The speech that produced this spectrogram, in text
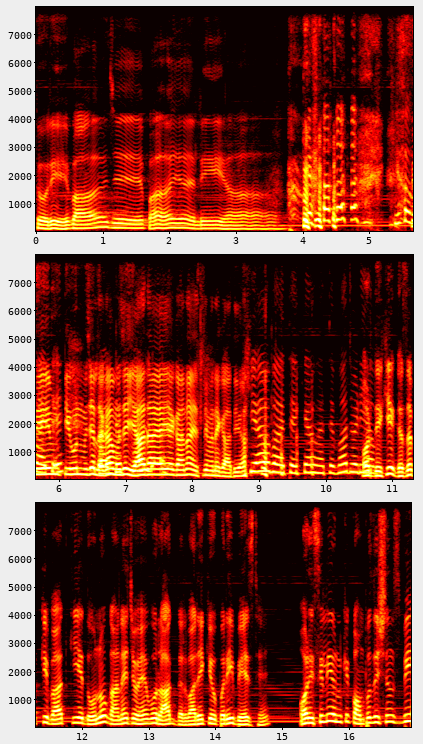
तोरी बाजे पायलिया। सेम ट्यून मुझे लगा मुझे याद आया ये गाना इसलिए मैंने गा दिया। क्या बात है क्या बात है बहुत बढ़िया। और देखिए गजब की बात कि ये दोनों गाने जो हैं वो राग दरबारे के ऊपर ही बेस्ड हैं। और इसीलिए उनके कॉम्पोजिशंस भी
